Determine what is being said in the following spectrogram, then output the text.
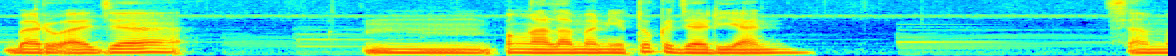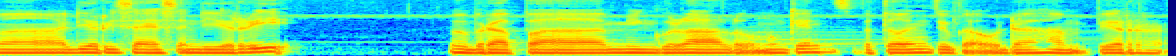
baru aja hmm, pengalaman itu kejadian sama diri saya sendiri beberapa minggu lalu. Mungkin sebetulnya juga udah hampir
